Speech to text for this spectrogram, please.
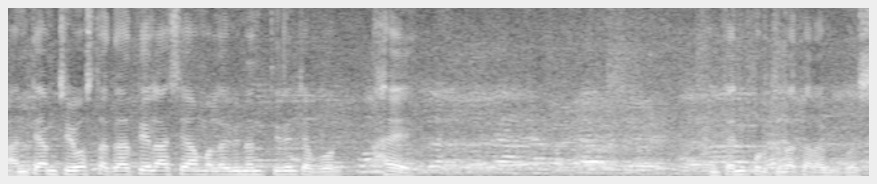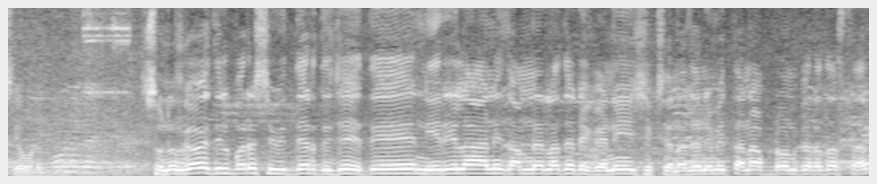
आणि ते आमची व्यवस्था करतील अशी आम्हाला विनंती त्यांच्याकडून आहे. आणि त्यांनी पूर्तता करावी बस एवढं सुनसगाव येथील बरेचसे विद्यार्थी जे ते नेरीला आणि जामनेरला त्या ठिकाणी शिक्षणाच्या निमित्तानं अपडाऊन करत असतात.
